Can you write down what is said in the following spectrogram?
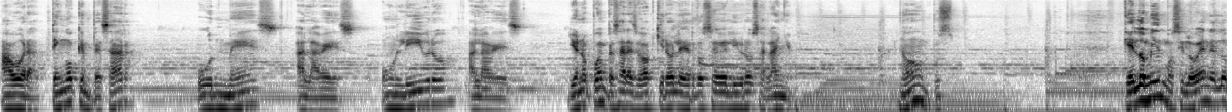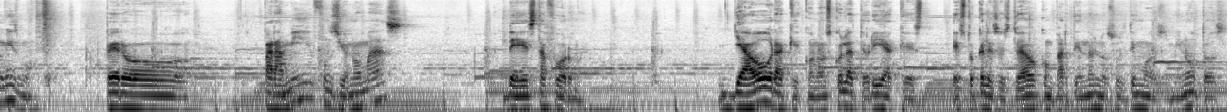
Ahora, tengo que empezar un mes a la vez, un libro a la vez. Yo no puedo empezar eso, oh, quiero leer 12 libros al año. No, pues... Que es lo mismo, si lo ven es lo mismo. Pero para mí funcionó más de esta forma. Y ahora que conozco la teoría, que es esto que les estoy compartiendo en los últimos minutos,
